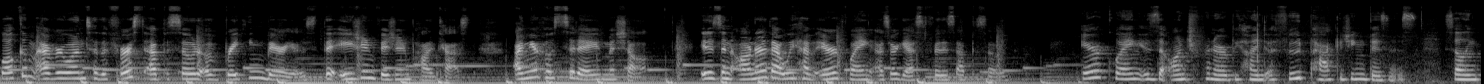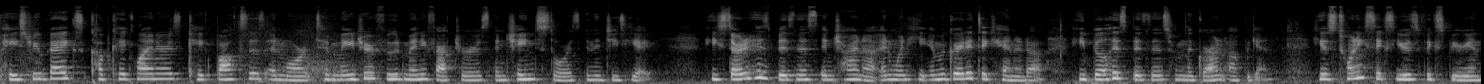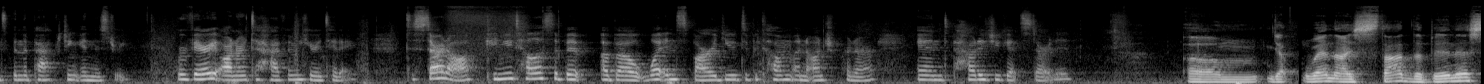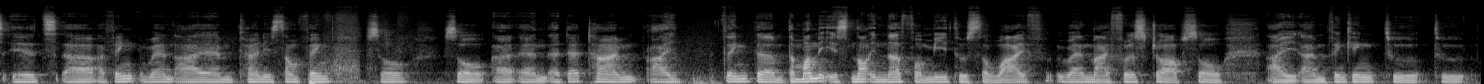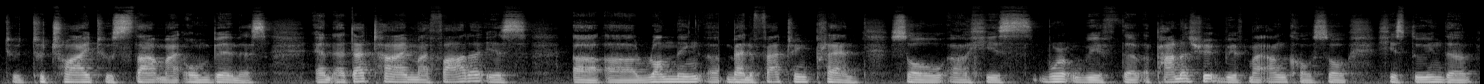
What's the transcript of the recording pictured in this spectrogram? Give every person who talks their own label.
Speaker 1: Welcome, everyone, to the first episode of Breaking Barriers, the Asian Vision podcast. I'm your host today, Michelle. It is an honor that we have Eric Wang as our guest for this episode. Eric Wang is the entrepreneur behind a food packaging business, selling pastry bags, cupcake liners, cake boxes, and more to major food manufacturers and chain stores in the GTA. He started his business in China, and when he immigrated to Canada, he built his business from the ground up again. He has 26 years of experience in the packaging industry. We're very honored to have him here today. To start off, can you tell us a bit about what inspired you to become an entrepreneur and how did you get started?
Speaker 2: Um, yeah, when I start the business, it's uh, I think when I am twenty something, so so uh, and at that time I think the the money is not enough for me to survive when my first job. So I am thinking to to to to try to start my own business, and at that time my father is uh, uh, running a manufacturing plant. So uh, he's work with the a partnership with my uncle. So he's doing the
